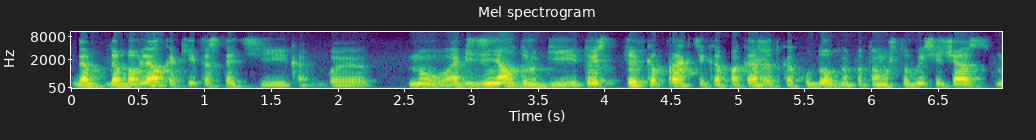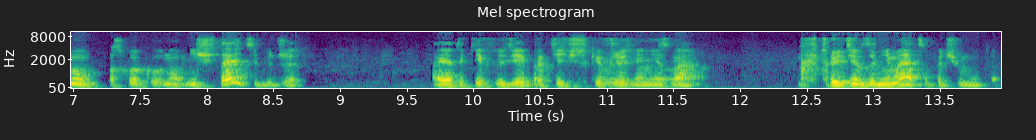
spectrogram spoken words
добавлял какие-то статьи, как бы, ну, объединял другие. То есть только практика покажет, как удобно, потому что вы сейчас, ну, поскольку, ну, не считаете бюджет, а я таких людей практически в жизни не знаю, кто этим занимается почему-то,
